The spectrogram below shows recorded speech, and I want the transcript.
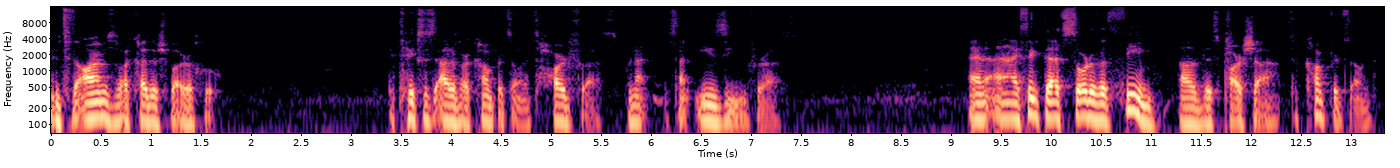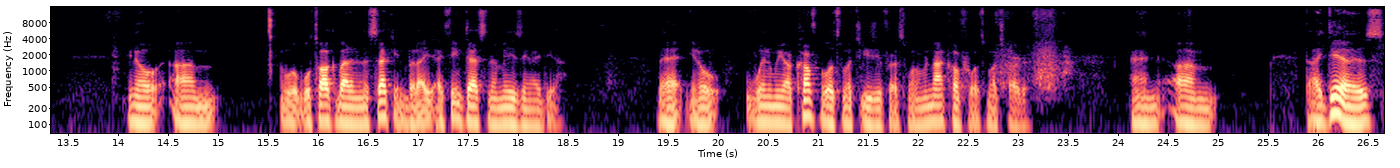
into the arms of HaKadosh Baruch Hu. It takes us out of our comfort zone. It's hard for us. We're not, it's not easy for us. And, and I think that's sort of a theme of this parsha. It's a comfort zone. You know, um, we'll, we'll, talk about it in a second, but I, I think that's an amazing idea. That, you know, when we are comfortable, it's much easier for us. When we're not comfortable, it's much harder. And um, the idea is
